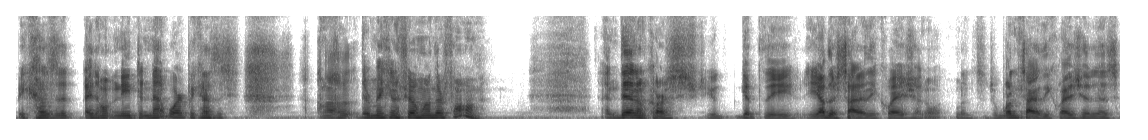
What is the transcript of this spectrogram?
because it, they don't need to network because uh, they're making a film on their phone. And then, of course, you get the, the other side of the equation. One side of the equation is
